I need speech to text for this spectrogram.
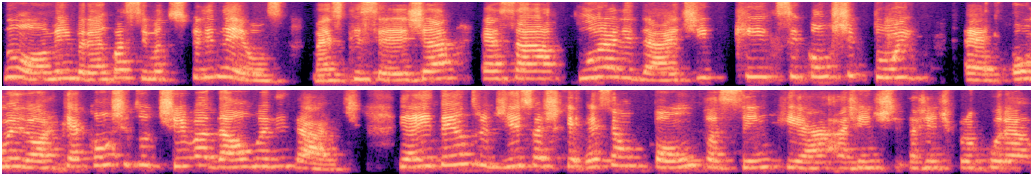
no homem branco acima dos Pirineus, mas que seja essa pluralidade que se constitui é, ou melhor, que é constitutiva da humanidade. E aí, dentro disso, acho que esse é um ponto, assim, que a, a, gente, a gente procura,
